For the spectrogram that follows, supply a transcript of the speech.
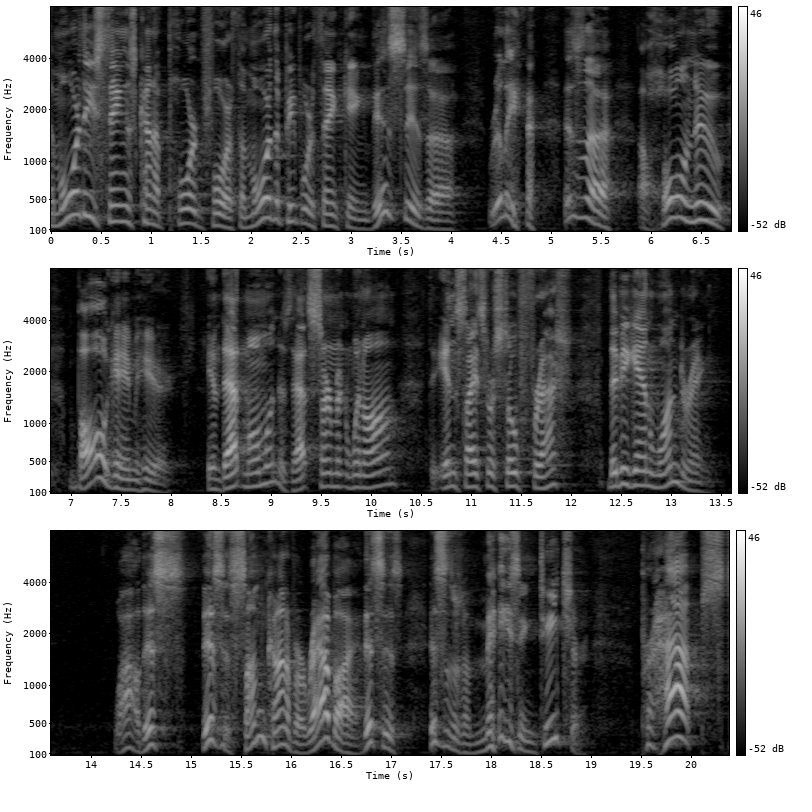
the more these things kind of poured forth, the more the people were thinking, this is a really, this is a, a whole new ball game here. In that moment, as that sermon went on, the insights were so fresh, they began wondering, wow, this, this is some kind of a rabbi. This is, this is an amazing teacher. Perhaps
